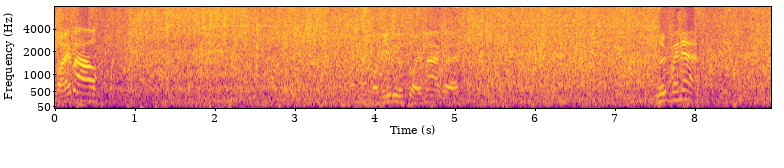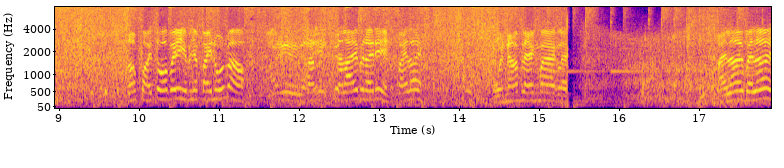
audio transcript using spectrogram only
ไหวเปล่า ตรงนี้วิวสวยมากเลย ลึกไหมเนี่ย เราปล่อยตัวไปดิ มันจะไปนู้นเปล่าสไลสไลด์ไปเลยดิ ไปเลย โอ้ยน้ำแรงมากเลย ไปเลยไปเลย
